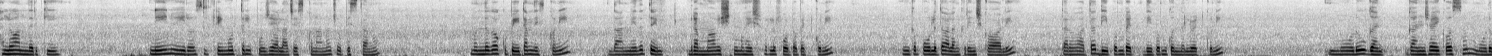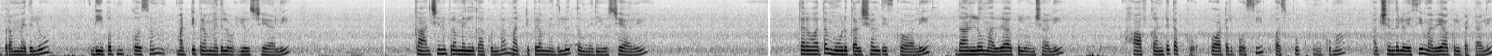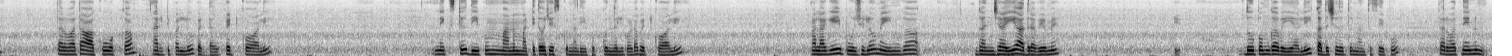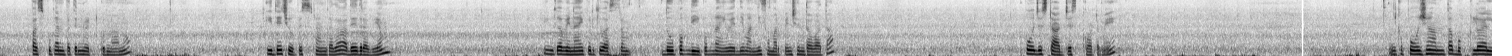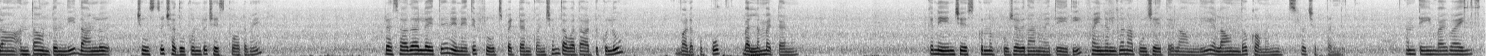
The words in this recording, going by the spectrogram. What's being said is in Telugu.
హలో అందరికీ. నేను ఈరోజు త్రిమూర్తుల పూజ ఎలా చేసుకున్నానో చూపిస్తాను. ముందుగా ఒక పీఠం తీసుకొని దాని మీద త్రి బ్రహ్మ విష్ణు మహేశ్వరులు ఫోటో పెట్టుకొని ఇంకా పూలతో అలంకరించుకోవాలి. తర్వాత దీపం పెట్ దీపం కుందలు పెట్టుకొని మూడు గం గంజాయి కోసం మూడు ప్రమ్మెదలు దీపం కోసం మట్టి ప్రమ్మెదలు యూజ్ చేయాలి. కాల్చిన ప్రమిదలు కాకుండా మట్టి ప్రమిదలు తొమ్మిది యూస్ చేయాలి. తర్వాత మూడు కలశాలు తీసుకోవాలి. దానిలో మర్రి ఆకులు ఉంచాలి. హాఫ్ కంటే తక్కువ. వాటర్ పోసి పసుపు కుంకుమ అక్షంతలు వేసి మర్రి ఆకులు పెట్టాలి. తర్వాత ఆకు ఒక్క అరటిపళ్ళు పెట్ట పెట్టుకోవాలి. నెక్స్ట్ దీపం మనం మట్టితో చేసుకున్న దీపపు కుందులు కూడా పెట్టుకోవాలి. అలాగే ఈ పూజలో మెయిన్గా గంజాయి ఆ ద్రవ్యమే ధూపంగా వేయాలి కథ చదువుతున్నంతసేపు తర్వాత నేను పసుపు గణపతిని పెట్టుకున్నాను. ఇదే చూపిస్తున్నాం కదా అదే ద్రవ్యం. ఇంకా వినాయకుడికి వస్త్రం ధూపం దీపం నైవేద్యం అన్నీ సమర్పించిన తర్వాత పూజ స్టార్ట్ చేసుకోవటమే. ఇంకా పూజ అంతా బుక్లో ఎలా అంతా ఉంటుంది దానిలో చూస్తూ చదువుకుంటూ చేసుకోవటమే. ప్రసాదాలు అయితే నేనైతే ఫ్రూట్స్ పెట్టాను కొంచెం తర్వాత అటుకులు వడపప్పు బెల్లం పెట్టాను. ఇంకా నేను చేసుకున్న పూజా విధానం అయితే ఇది. ఫైనల్గా నా పూజ అయితే ఎలా ఉంది ఎలా ఉందో కామెంట్స్లో చెప్పండి. అంతే బాయ్ బాయ్.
